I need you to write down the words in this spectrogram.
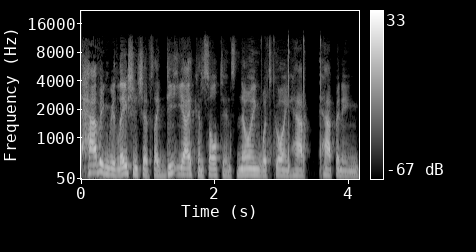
having relationships like DEI consultants, knowing what's going hap- happening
